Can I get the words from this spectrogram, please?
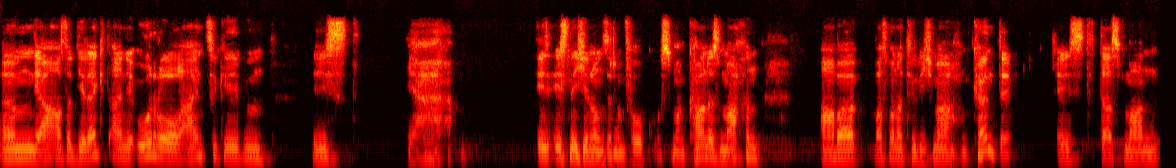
Ähm, ja, also direkt eine URL einzugeben ist, ja, ist, ist nicht in unserem Fokus. Man kann es machen, aber was man natürlich machen könnte, ist, dass man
